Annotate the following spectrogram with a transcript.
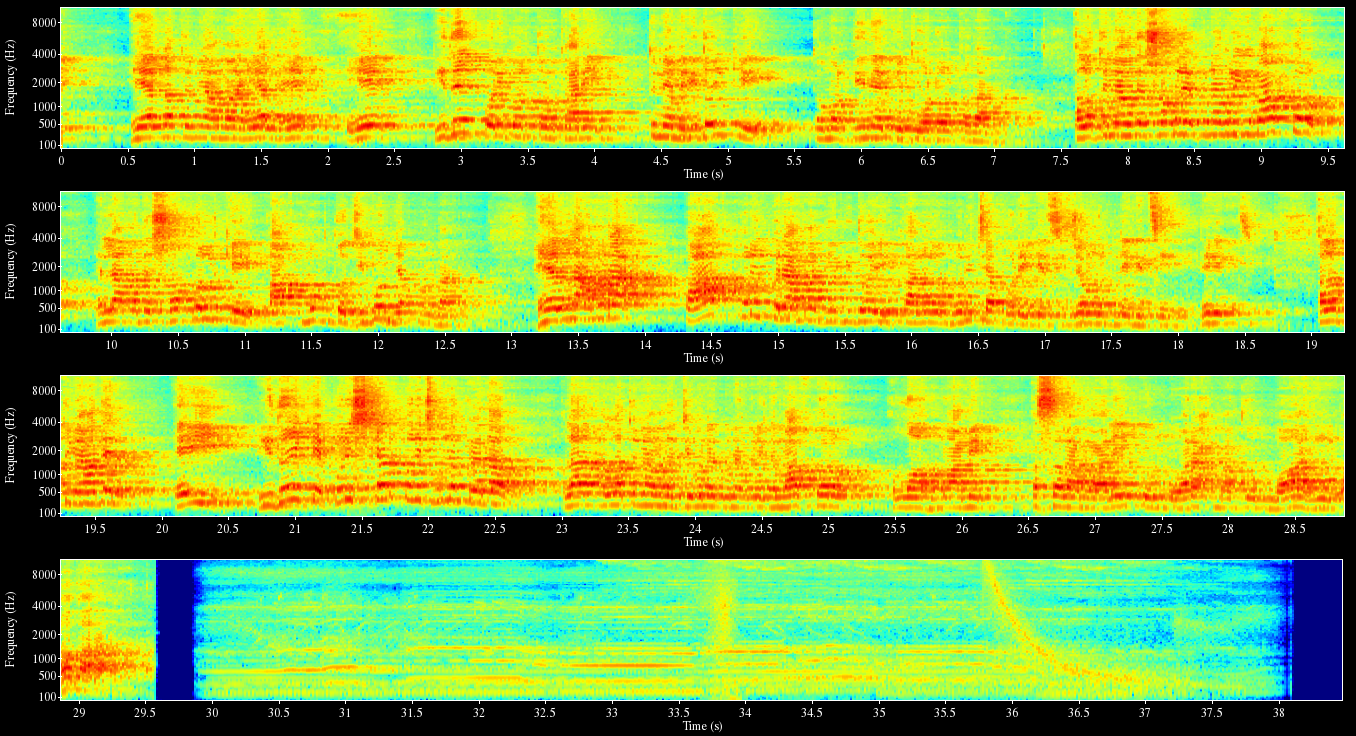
হে আল্লাহ, তুমি আমার হে হে হে হৃদয় পরিবর্তনকারী, তুমি আমার হৃদয়কে তোমার দিনের প্রতি অটলতা দান আল্লাহ, তুমি আমাদের সকলের গুণাগুলিকে মাফ করো। হে আল্লাহ, আমাদের সকলকে পাপ মুক্ত জীবন যাপন দান আল্লাহ, আমরা পাপ করে করে আমাদের হৃদয়ে কালো মরিচা পড়ে গেছে, জঙ্গল লেগেছে ঢেকে গেছে। আল্লাহ, তুমি আমাদের এই হৃদয়কে পরিষ্কার পরিচ্ছন্ন করে দাও। আল্লাহ আল্লাহ, তুমি আমাদের জীবনের গুণাগুলিকে মাফ করো। اللهم آمين. السلام عليكم ورحمة الله وبركاته.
